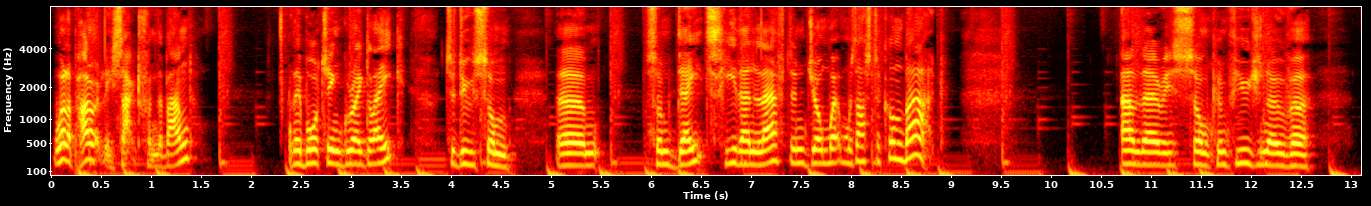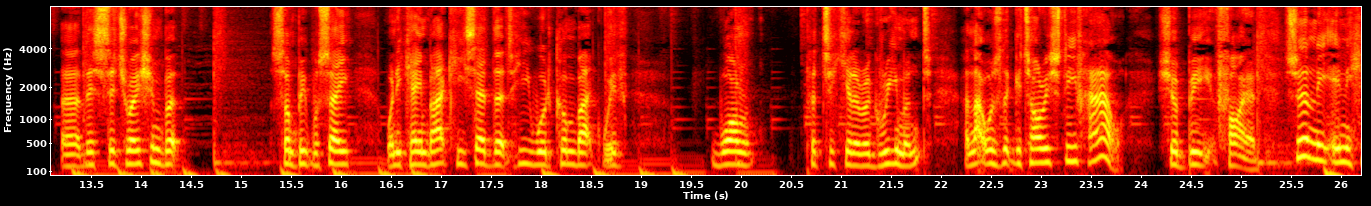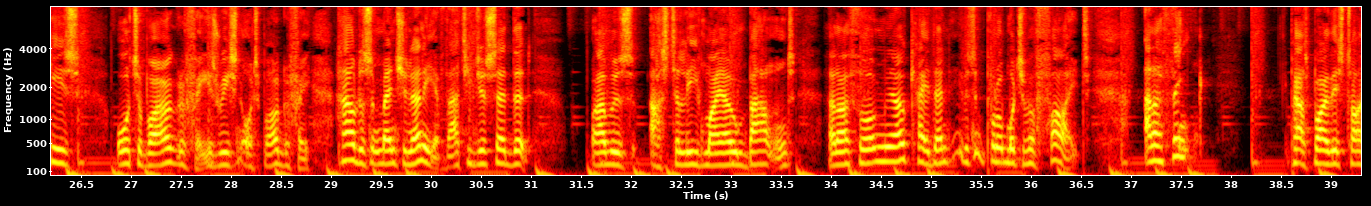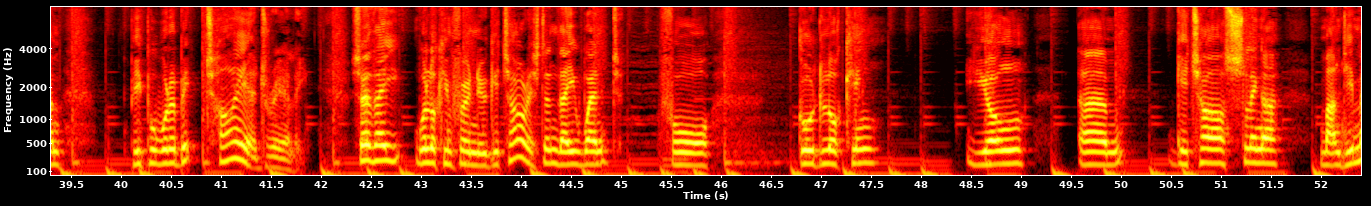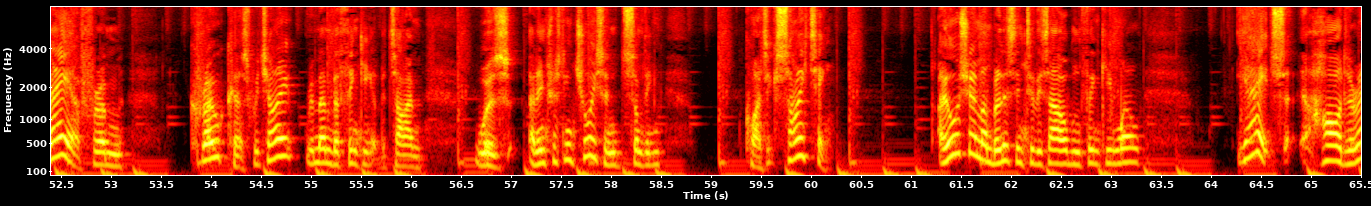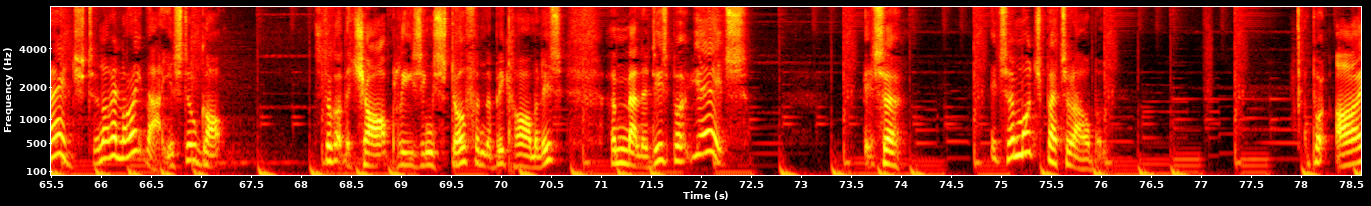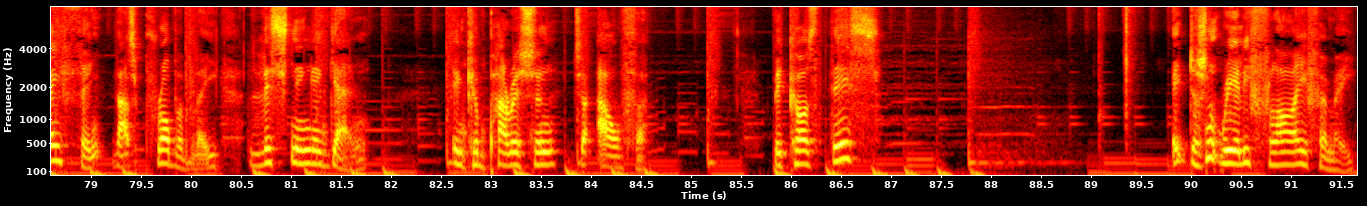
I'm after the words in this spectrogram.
well, apparently sacked from the band. They brought in Greg Lake to do some um, some dates. He then left, and John Wetton was asked to come back. And there is some confusion over uh, this situation, but some people say when he came back, he said that he would come back with one particular agreement, and that was that guitarist Steve Howe should be fired. Certainly in his autobiography, his recent autobiography, Howe doesn't mention any of that. He just said that I was asked to leave my own band, and I thought, mm, okay, then he doesn't put up much of a fight. And I think perhaps by this time, people were a bit tired, really. So they were looking for a new guitarist, and they went for good looking, young um, guitar slinger Mandy Meyer from Krokus, which I remember thinking at the time was an interesting choice and something quite exciting. I also remember listening to this album thinking, well, yeah, it's harder edged, and I like that. You've still got still got the chart pleasing stuff and the big harmonies and melodies, but yeah, it's it's a it's a much better album. But I think that's probably listening again in comparison to Alpha. Because this, it doesn't really fly for me.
